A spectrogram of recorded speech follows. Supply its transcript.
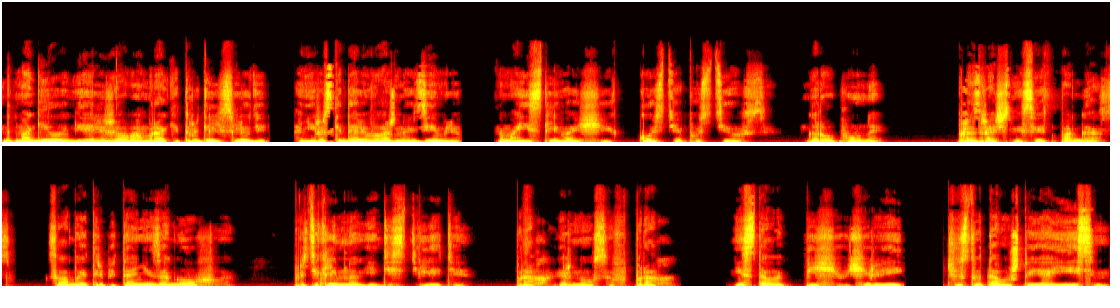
Над могилой, где я лежал во мраке, трудились люди. Они раскидали влажную землю, на мои сливающие кости опустился гроб уны. Прозрачный свет погас. Слабое трепетание заглохло. Протекли многие десятилетия. Прах вернулся в прах. Не стало пищи у червей. Чувство того, что я есмь,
